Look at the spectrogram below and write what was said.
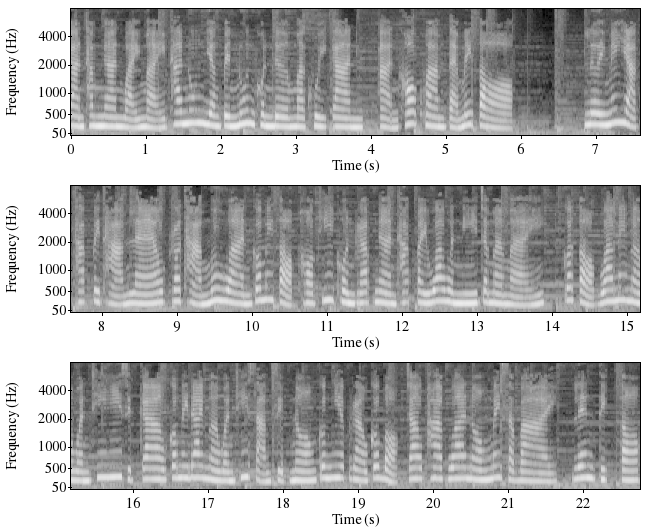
การทำงานไหวไหม ถ้านุ่นยังเป็นนุ่นคนเดิมมาคุยกัน อ่านข้อความแต่ไม่ตอบ เลยไม่อยากทักไปถามแล้ว เพราะถามเมื่อวานก็ไม่ตอบพอพี่คนรับงานทักไปว่าวันนี้จะมาไหม ก็ตอบว่าไม่มาวันที่ 29 ก็ไม่ได้มาวันที่ 30 น้องก็เงียบเราก็บอกเจ้าภาพว่าน้องไม่สบาย เล่นติ๊กต็อก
